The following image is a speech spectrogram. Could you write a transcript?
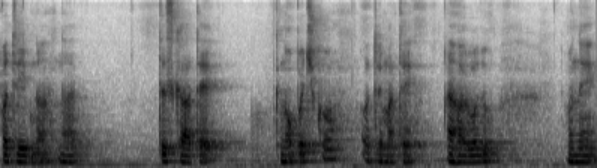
потрібно натискати кнопочку, отримати нагороду. Вони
